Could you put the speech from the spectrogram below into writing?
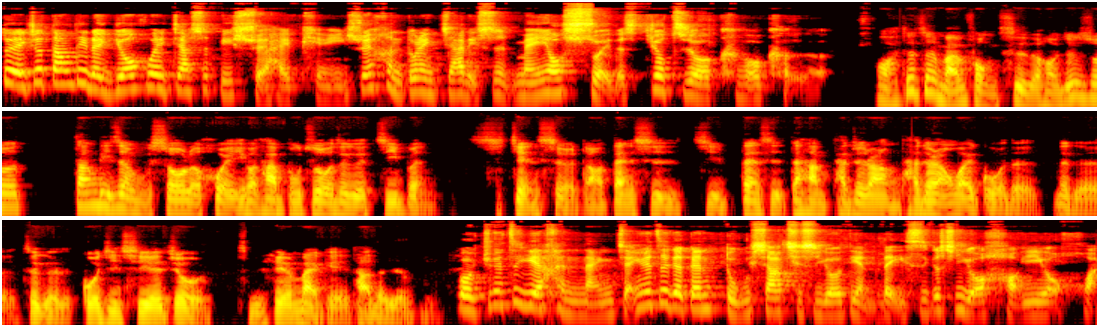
对，就当地的优惠价是比水还便宜，所以很多人家里是没有水的，就只有可口可乐。哇，这真的蛮讽刺的哈！就是说，当地政府收了会以后，他不做这个基本建设，然后但是基，但是，但他他就让他就让外国的那个这个国际企业就直接卖给他的人民。我觉得这也很难讲，因为这个跟毒枭其实有点类似，就是有好也有坏。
